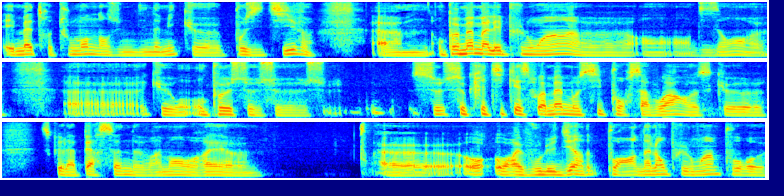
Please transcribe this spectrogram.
et mettre tout le monde dans une dynamique euh, positive. on peut même aller plus loin en, disant qu'on on peut se, se, se, se critiquer soi-même aussi pour savoir ce que, ce que la personne vraiment aurait. aurait voulu dire pour en allant plus loin pour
